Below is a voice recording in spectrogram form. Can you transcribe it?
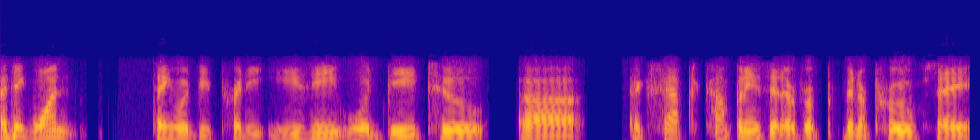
I think one thing would be pretty easy would be to uh, accept companies that have been approved, say,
